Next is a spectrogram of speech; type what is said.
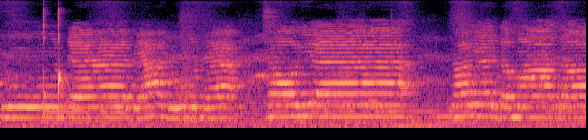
ဒုတဗျာဒုတ၆ရက်၆ရက်တမတာ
